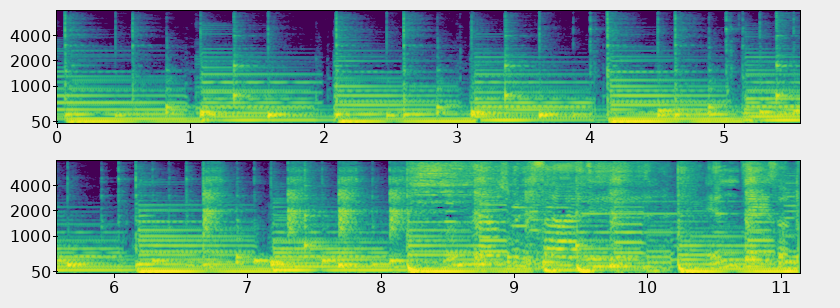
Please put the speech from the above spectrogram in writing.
Sometimes we decided? In days on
